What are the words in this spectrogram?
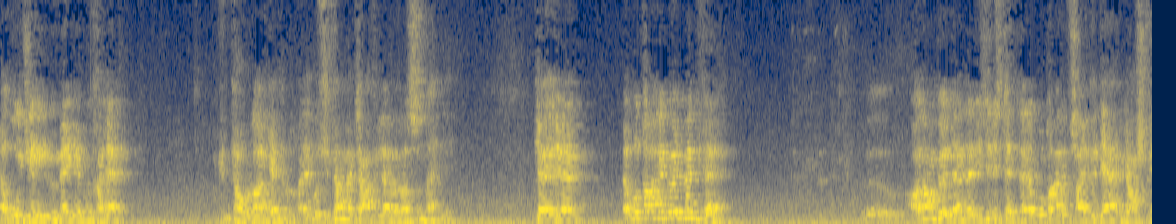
Ebu Cehil, Ümeyye bin Halef bütün tavırlar geldi. Ebu Süfyan ve kafirler arasındaydı. Geldiler. Ebu Talip ölmek üzere. Adam gönderdiler, izin istediler. Ebu Talip saygı değer, yaşlı.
